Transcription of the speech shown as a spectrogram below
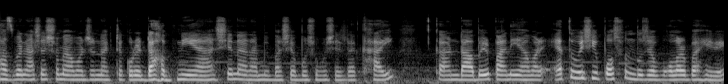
হাজব্যান্ড আসার সময় আমার জন্য একটা করে ডাব নিয়ে আসেন আর আমি বাসায় বসে বসে এটা খাই। কারণ ডাবের পানি আমার এত বেশি পছন্দ যা বলার বাহিরে।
